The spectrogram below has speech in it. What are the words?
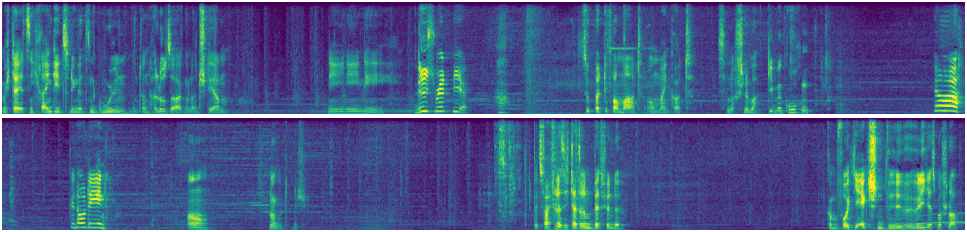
Ich möchte da jetzt nicht reingehen zu den ganzen Gulen und dann Hallo sagen und dann sterben. Nee, nee, nee. Nicht mit mir. Super duper Mart. Oh mein Gott. Ist ja noch schlimmer. Gib mir Kuchen. Ja. Genau den. Oh. Na gut, nicht. Ich bezweifle, dass ich da drin ein Bett finde. Komm, bevor ich hier Action will, will ich erstmal schlafen.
